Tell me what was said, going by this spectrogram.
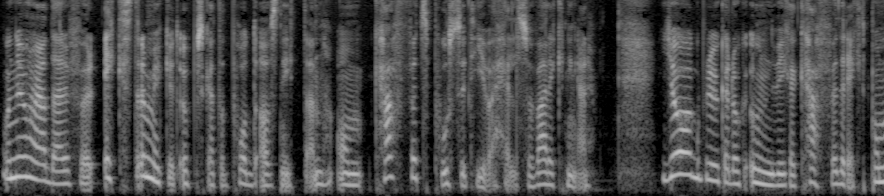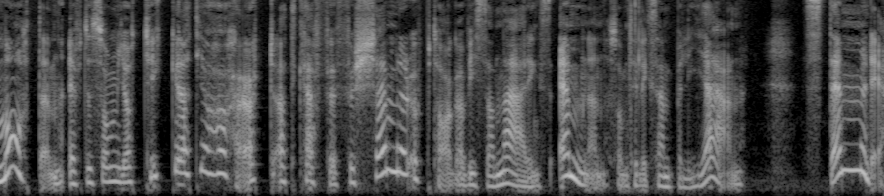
Och nu har jag därför extra mycket uppskattat poddavsnitten om kaffets positiva hälsoverkningar. Jag brukar dock undvika kaffe direkt på maten eftersom jag tycker att jag har hört att kaffe försämrar upptag av vissa näringsämnen som till exempel järn. Stämmer det?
